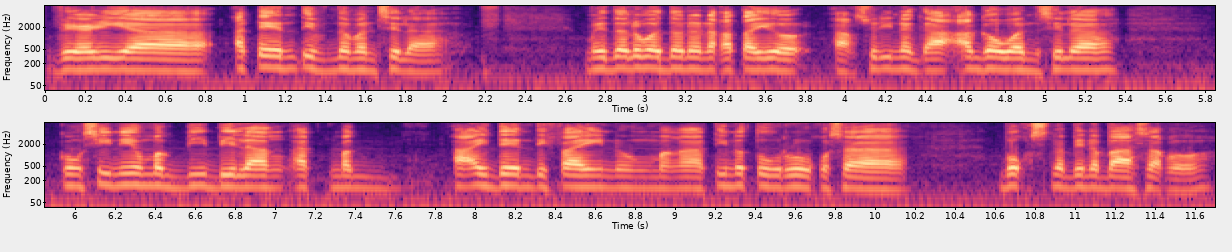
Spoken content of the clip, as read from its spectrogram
very uh, attentive naman sila. May dalawa doon na nakatayo. Actually, nag-aagawan sila kung sino yung magbibilang at mag-identify nung mga tinuturo ko sa books na binabasa ko.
